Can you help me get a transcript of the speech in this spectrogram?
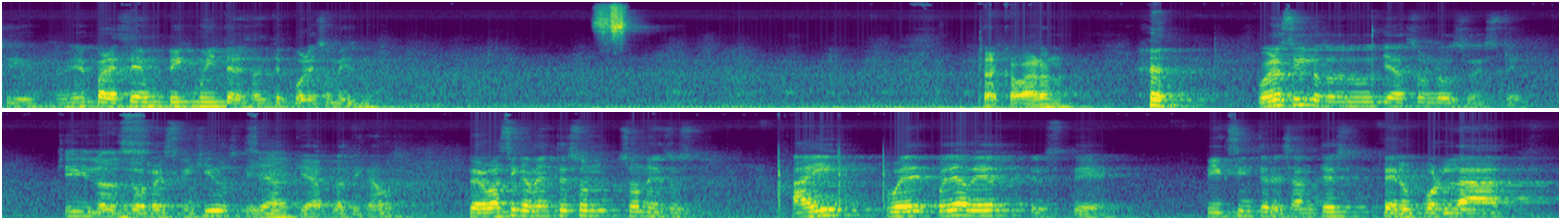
Sí, a mí me parece un pick muy interesante por eso mismo. Se acabaron. Bueno, sí, los otros dos ya son los, este, Sí, los, los restringidos que, Sí. ya, que ya platicamos. Pero básicamente son, son esos. Ahí puede, puede haber este, picks interesantes, pero por la,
